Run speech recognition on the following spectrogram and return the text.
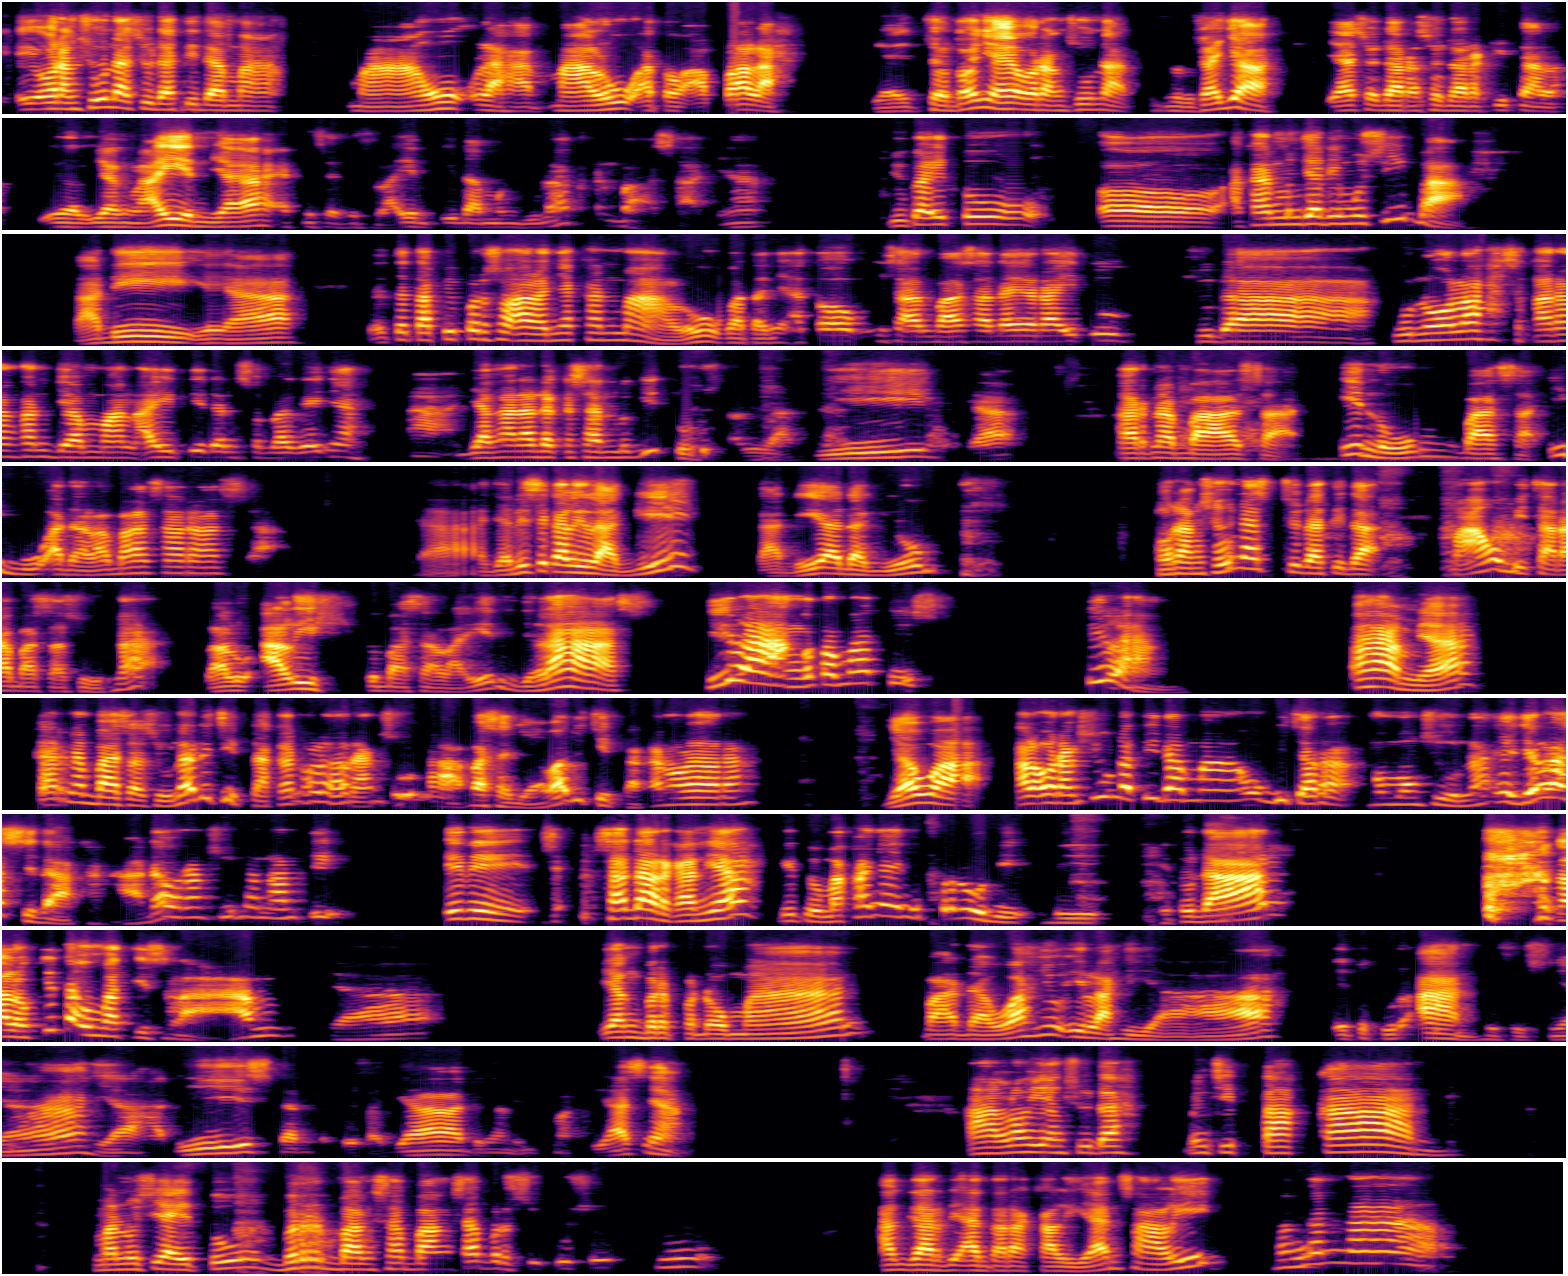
eh, orang Sunda sudah tidak ma mau lah malu atau apalah Ya contohnya ya orang sunat, tentu saja ya saudara-saudara kita ya, yang lain ya etnis-etnis lain tidak menggunakan bahasanya juga itu eh, akan menjadi musibah. Tadi ya, tetapi persoalannya kan malu katanya atau misalnya bahasa daerah itu sudah kuno lah sekarang kan zaman IT dan sebagainya. Nah, jangan ada kesan begitu sekali lagi ya. Karena bahasa inung, bahasa ibu adalah bahasa rasa. Ya, jadi sekali lagi tadi ada Gium orang Sunda sudah tidak mau bicara bahasa Sunda lalu alih ke bahasa lain jelas hilang otomatis. Hilang. Paham ya? Karena bahasa Sunda diciptakan oleh orang Sunda, bahasa Jawa diciptakan oleh orang Jawa. Kalau orang Sunda tidak mau bicara ngomong Sunda, ya jelas tidak akan ada orang Sunda nanti. Ini sadar kan ya, gitu. Makanya ini perlu di, di itu dan kalau kita umat Islam ya yang berpedoman pada wahyu ilahiyah itu Quran khususnya ya hadis dan tentu saja dengan ijma kiasnya. Allah yang sudah menciptakan manusia itu berbangsa-bangsa bersuku-suku agar di antara kalian saling mengenal.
